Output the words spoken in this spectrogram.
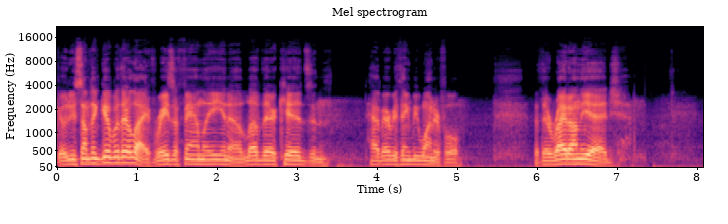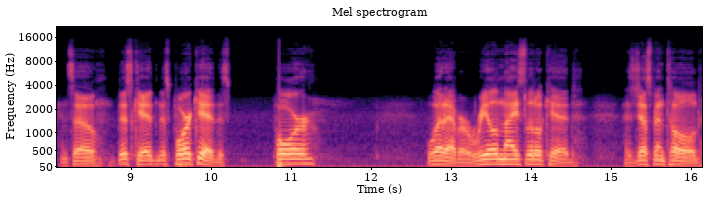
go do something good with their life, raise a family, you know, love their kids, and have everything be wonderful. But they're right on the edge. And so this kid, this poor kid, this poor, whatever, real nice little kid, has just been told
